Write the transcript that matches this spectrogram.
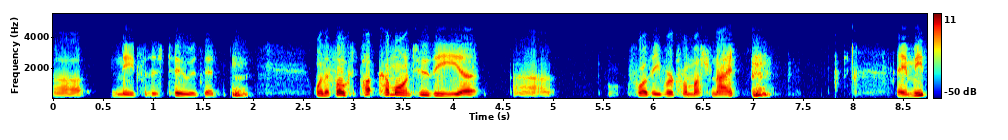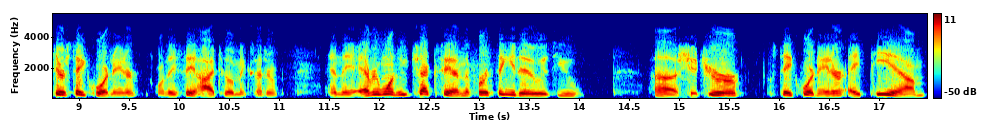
uh need for this too is that when the folks come on to the uh, uh for the virtual muster night they meet their state coordinator or they say hi to them etc and they everyone who checks in the first thing you do is you uh shoot your state coordinator a pm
